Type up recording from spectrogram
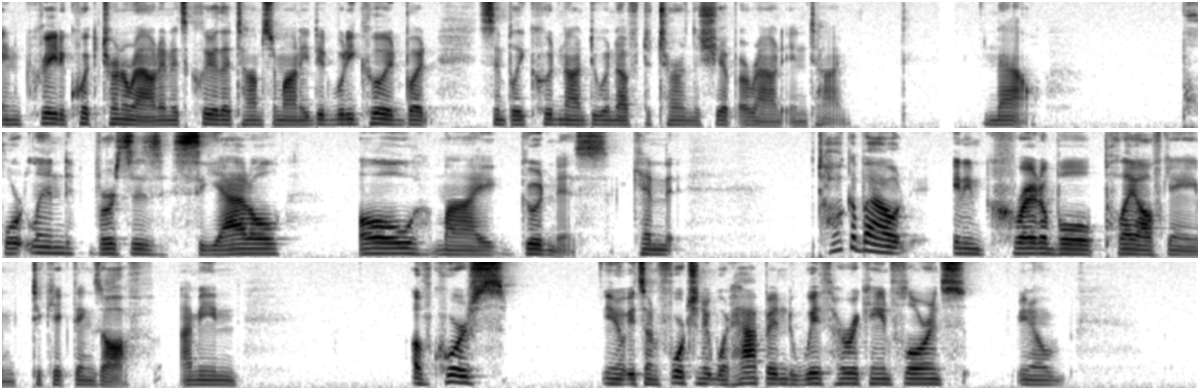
and create a quick turnaround. And it's clear that Tom Sermanni did what he could, but simply could not do enough to turn the ship around in time. Now, Portland versus Seattle. Oh my goodness. Can talk about an incredible playoff game to kick things off. I mean, of course, you know, it's unfortunate what happened with Hurricane Florence. You know,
